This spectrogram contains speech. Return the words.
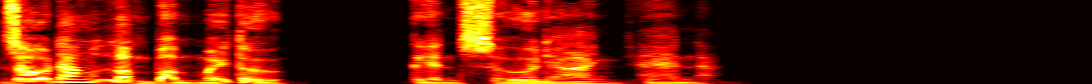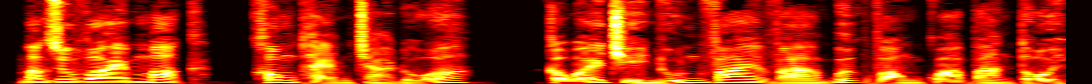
giờ đang lẩm bẩm mấy từ. Tiền sư nhà anh, Hen. À. Mặc dù vậy, Mark không thèm trả đũa, cậu ấy chỉ nhún vai và bước vòng qua bàn tôi.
